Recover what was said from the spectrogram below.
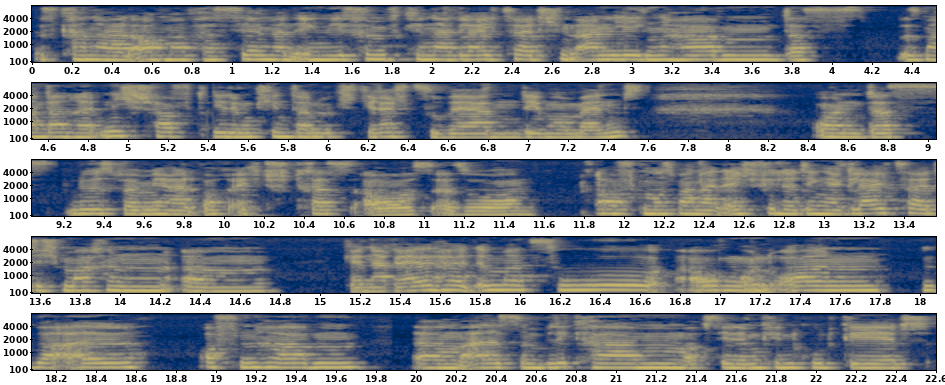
es kann halt auch mal passieren, wenn irgendwie fünf Kinder gleichzeitig ein Anliegen haben, dass es man dann halt nicht schafft, jedem Kind dann wirklich gerecht zu werden in dem Moment. Und das löst bei mir halt auch echt Stress aus. Also oft muss man halt echt viele Dinge gleichzeitig machen. Ähm, generell halt immer zu, Augen und Ohren überall offen haben, ähm, alles im Blick haben, ob es dem Kind gut geht.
